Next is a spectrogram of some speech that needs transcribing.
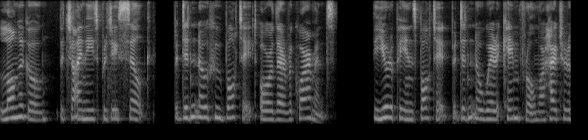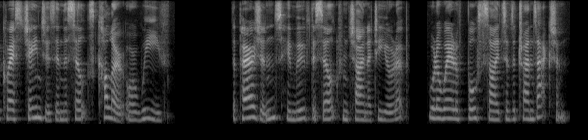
Long ago, the Chinese produced silk but didn't know who bought it or their requirements. The Europeans bought it but didn't know where it came from or how to request changes in the silk's colour or weave. The Persians, who moved the silk from China to Europe, were aware of both sides of the transaction.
